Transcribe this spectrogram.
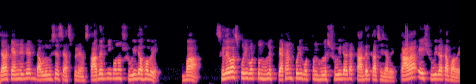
যারা ক্যান্ডিডেট ডাব্লিউবিসিএস অ্যাসপিরেন্টস তাদের কি কোনো সুবিধা হবে? বা সিলেবাস পরিবর্তন হলে প্যাটার্ন পরিবর্তন হলে সুবিধাটা কাদের কাছে যাবে? কারা এই সুবিধাটা পাবে?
